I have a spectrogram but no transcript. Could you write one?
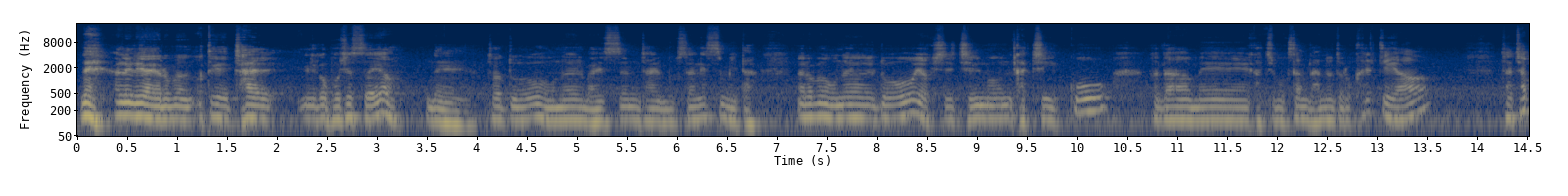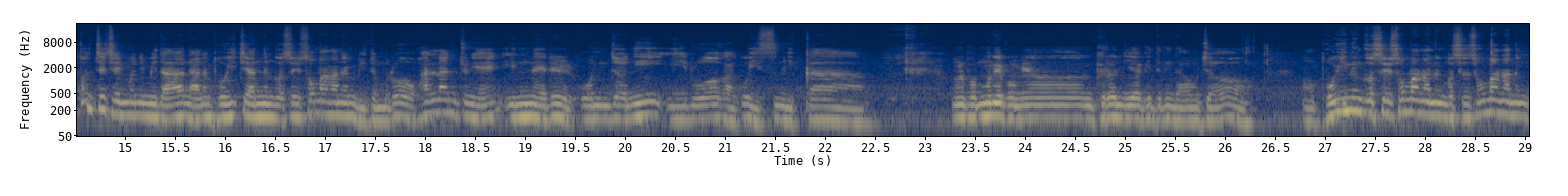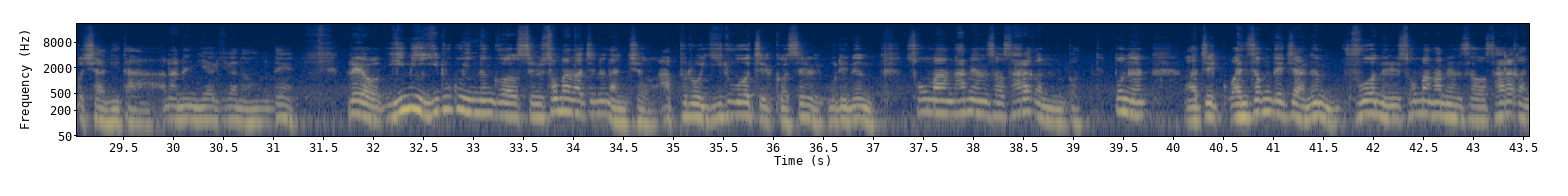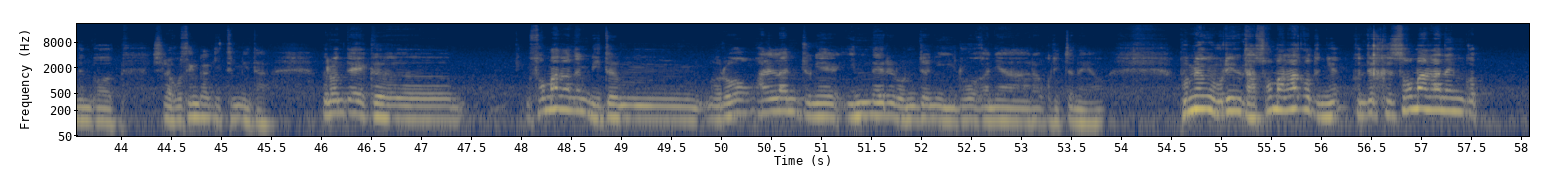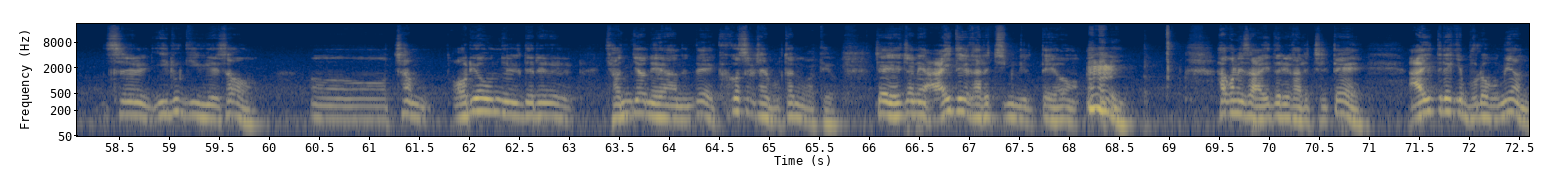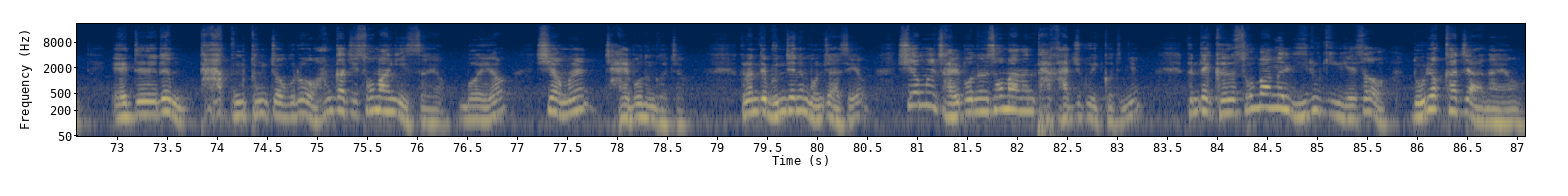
네, 할렐루야 여러분 어떻게 잘 읽어 보셨어요? 네, 저도 오늘 말씀 잘 묵상했습니다. 여러분 오늘도 역시 질문 같이 읽고 그 다음에 같이 묵상 나누도록 할게요. 자, 첫 번째 질문입니다. 나는 보이지 않는 것을 소망하는 믿음으로 환란 중에 인내를 온전히 이루어 가고 있습니까? 오늘 본문에 보면 그런 이야기들이 나오죠. 어, 보이는 것을 소망하는 것은 소망하는 것이 아니다 라는 이야기가 나오는데 그래요. 이미 이루고 있는 것을 소망하지는 않죠. 앞으로 이루어질 것을 우리는 소망하면서 살아가는 것 또는 아직 완성되지 않은 구원을 소망하면서 살아가는 것이라고 생각이 듭니다. 그런데 그 소망하는 믿음으로 환란 중에 인내를 온전히 이루어가냐라고 그랬잖아요. 분명히 우리는 다 소망하거든요. 근데 그 소망하는 것을 이루기 위해서 어, 참 어려운 일들을 견뎌내야 하는데 그것을 잘 못하는 것 같아요. 제가 예전에 아이들 가르칠 때요. 학원에서 아이들을 가르칠 때 아이들에게 물어보면 애들은 다 공통적으로 한 가지 소망이 있어요. 뭐예요? 시험을 잘 보는 거죠. 그런데 문제는 뭔지 아세요? 시험을 잘 보는 소망은 다 가지고 있거든요. 근데 그 소망을 이루기 위해서 노력하지 않아요.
